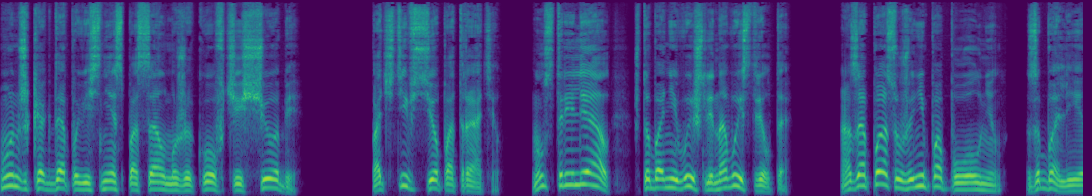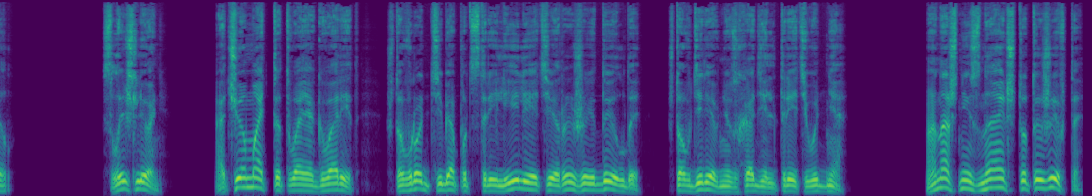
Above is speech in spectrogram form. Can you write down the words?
«Он же, когда по весне спасал мужиков в Чищобе, почти все потратил. Ну, стрелял, чтобы они вышли на выстрел-то, а запас уже не пополнил, заболел. Слышь, Лень, а чё мать-то твоя говорит, что вроде тебя подстрелили эти рыжие дылды, что в деревню заходили третьего дня. Она ж не знает, что ты жив-то.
